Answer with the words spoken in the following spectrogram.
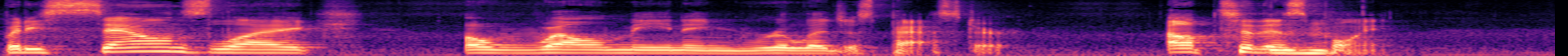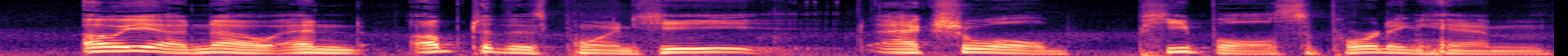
but he sounds like a well-meaning religious pastor. Up to this point, Oh yeah, no, and up to this point, he actual people supporting him,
